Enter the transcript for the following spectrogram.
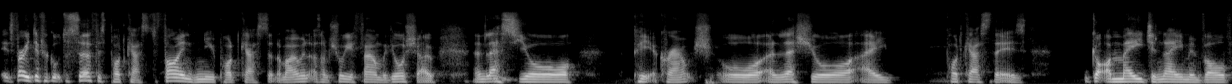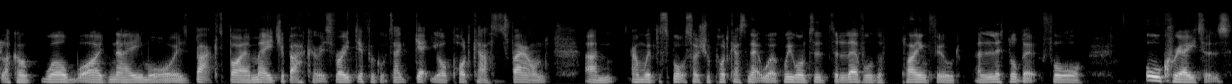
it's very difficult to surface podcasts, to find new podcasts at the moment, as I'm sure you found with your show, unless you're Peter Crouch or unless you're a podcast that is got a major name involved, like a worldwide name, or is backed by a major backer. It's very difficult to get your podcasts found. Um, and with the Sports Social Podcast Network, we wanted to level the playing field a little bit for all creators,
